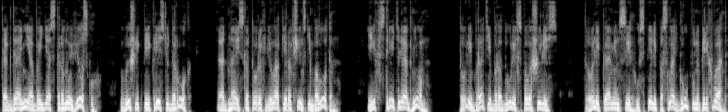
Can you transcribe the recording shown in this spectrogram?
когда они, обойдя стороной вёску, вышли к перекрестью дорог, одна из которых вела к Яровчинским болотам, их встретили огнем. То ли братья Бородули всполошились, то ли каменцы успели послать группу на перехват,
